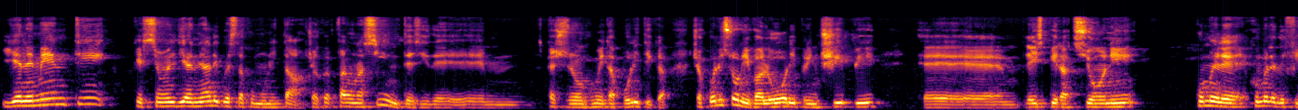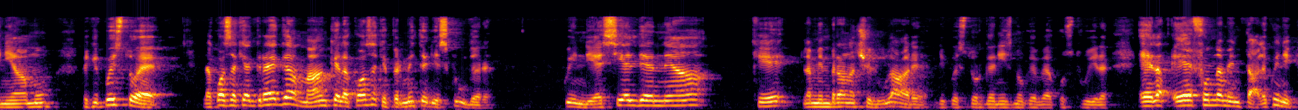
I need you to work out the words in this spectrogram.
gli elementi che siano il DNA di questa comunità, cioè fare una sintesi, de, specie se una comunità politica, cioè quali sono i valori, i principi, eh, le ispirazioni, come le, come le definiamo? Perché questo è la cosa che aggrega, ma anche la cosa che permette di escludere. Quindi è sia il DNA che la membrana cellulare di questo organismo che va a costruire. È, la, è fondamentale. Quindi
